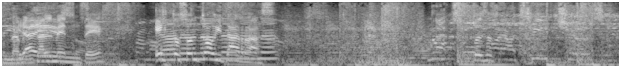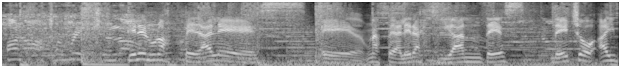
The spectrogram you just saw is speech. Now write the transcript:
fundamentalmente. Estos son todas guitarras. Entonces, tienen unos pedales. eh, unas pedaleras gigantes. De hecho, hay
